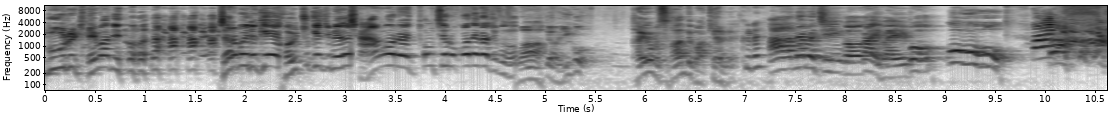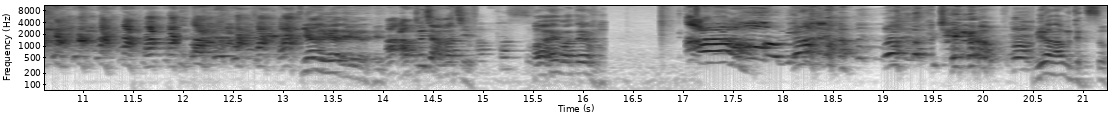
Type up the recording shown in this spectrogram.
물을 개 많이 넣어. 자 여러분 이렇게 걸쭉해지면 장어를 통째로 꺼내가지고. 와 야 이거 가위바위보 한대 맞게 할래? 그래? 안 하면 진거 가위바위보 오오오. 미안해 미안해 미안해. 아 아프지 않았지? 아팠어. 아 해봐 때려봐. 아! 개 아파. 미안하면 됐어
